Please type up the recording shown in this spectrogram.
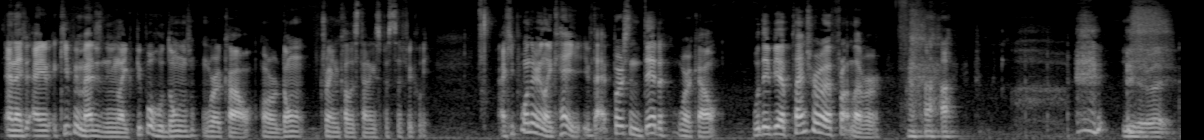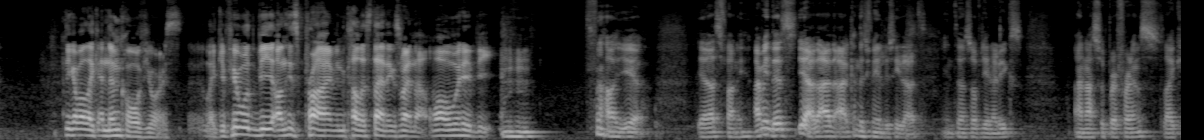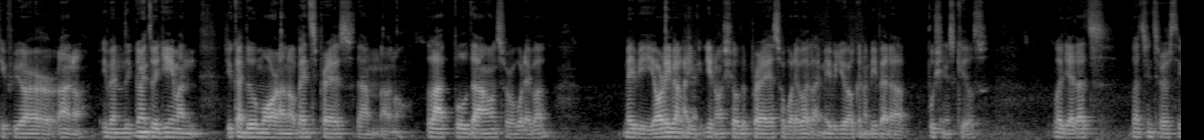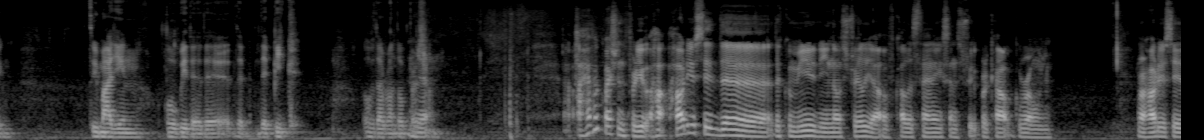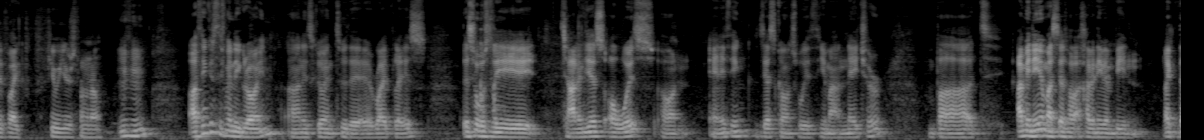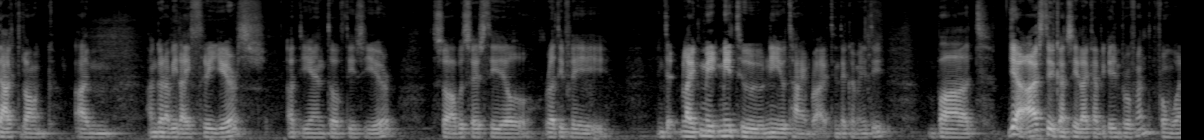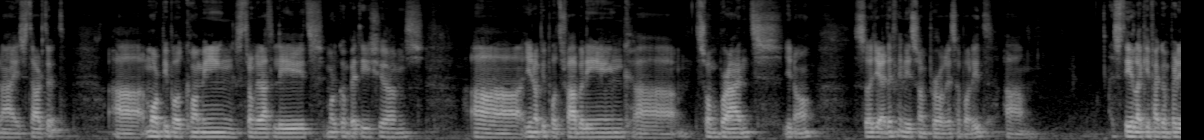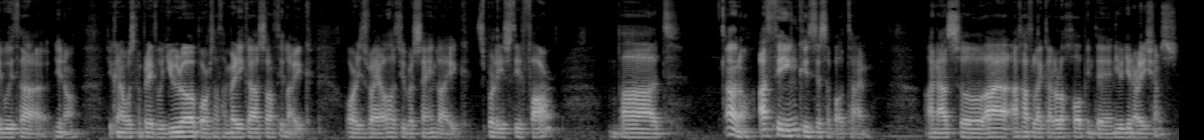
And I, I keep imagining like people who don't work out or don't train calisthenics specifically. I keep wondering like, hey, if that person did work out, would they be a plancher or a front lever? Either way. Think about like an uncle of yours. Like if he would be on his prime in calisthenics right now, what would he be? Mm-hmm. oh yeah, yeah, that's funny. I mean, there's yeah, I, I can definitely see that in terms of genetics and also preference. Like if you are, I don't know, even going to the gym and you can do more, I don't know, bench press than I don't know, lat pull downs or whatever. Maybe or even like you know shoulder press or whatever. Like maybe you are gonna be better at pushing skills. But yeah, that's that's interesting to imagine what will be the the, the, the peak of that random person. I have a question for you. How, how do you see the the community in Australia of calisthenics and street workout growing? Or how do you see it like a few years from now? Mm-hmm. I think it's definitely growing and it's going to the right place. There's obviously challenges always on anything. It just comes with human nature. But I mean, even myself, I haven't even been like that long. I'm I'm gonna be like three years at the end of this year, so I would say still relatively, the, like mid mid to new time, right, in the community. But yeah, I still can see like a big improvement from when I started uh, more people coming, stronger athletes, more competitions, uh, you know, people traveling, um some brands, you know. So yeah, definitely some progress about it. Um, still, like if I compare it with, uh, you know, you can always compare it with Europe or South America or something like, or Israel, as you were saying, like it's probably still far, but I don't know. I think it's just about time, and also I, I have like a lot of hope in the new generations.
